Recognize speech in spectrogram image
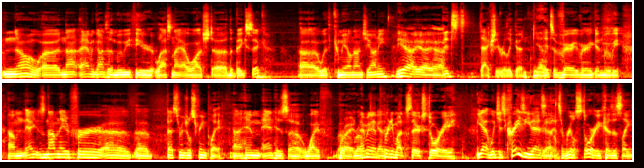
no, uh, not. I haven't gone to the movie theater. Last night I watched uh, The Big Sick uh, with Kumail Nanjiani. Yeah, yeah, yeah. It's actually really good. Yeah. it's a very very good movie. Um, it was nominated for uh, uh, best original screenplay. Uh, him and his uh, wife. Uh, right. wrote I mean, that's together. pretty much their story. Yeah, which is crazy. That it's, Yeah. it's a real story because it's like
